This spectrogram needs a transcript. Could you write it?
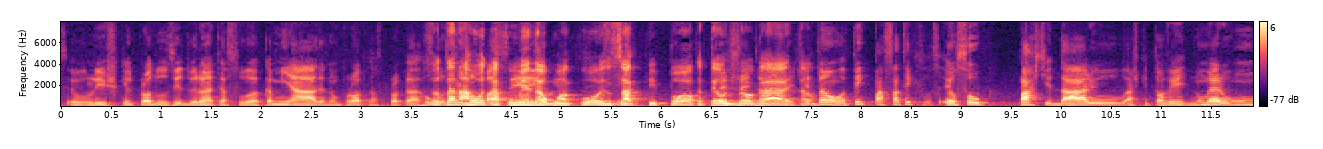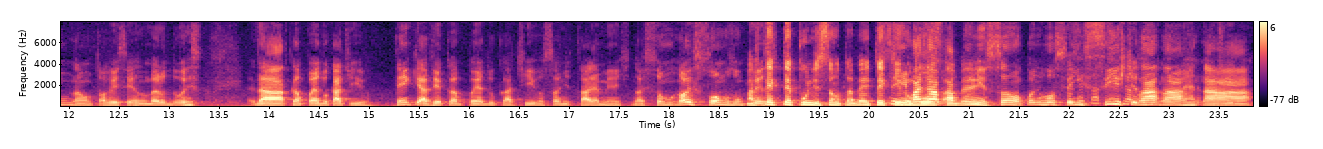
seu lixo que ele produziu durante a sua caminhada no próprio, nas próprias ruas. O senhor está na rua, está comendo alguma coisa, um saco de pipoca, até onde jogar e tal. Então, eu tenho que passar, tenho que, eu sou partidário, acho que talvez número um, não, talvez seja número dois, da campanha educativa. Tem que haver campanha educativa sanitariamente. Nós somos, nós somos um... Mas tem que ter punição também, tem que Sim, ir no mas a, a, também. punição, quando você insiste na, na, na,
